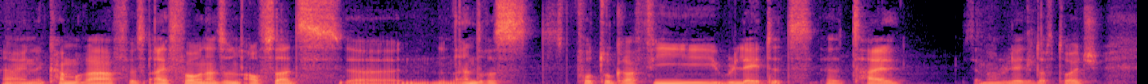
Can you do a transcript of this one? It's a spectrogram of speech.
eine Kamera fürs iPhone, also ein Aufsatz, äh, ein anderes Fotografie-related äh, Teil, ich sag mal related auf Deutsch, äh,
